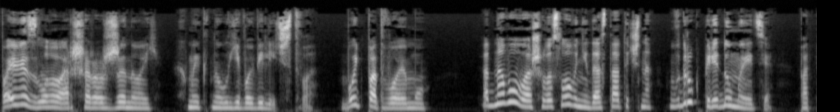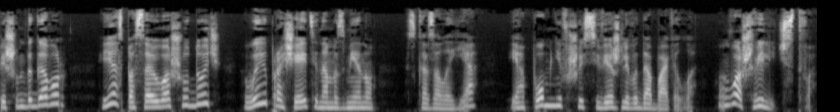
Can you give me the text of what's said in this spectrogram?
«Повезло Аршеру с женой», — хмыкнул его величество. «Будь по-твоему». Одного вашего слова недостаточно. Вдруг передумаете. Подпишем договор. Я спасаю вашу дочь, вы прощаете нам измену», — сказала я и, опомнившись, вежливо добавила. «Ваше Величество».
